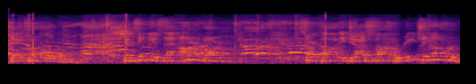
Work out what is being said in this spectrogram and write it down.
Jake Fargo continues that armbar. Claudia Josh Vaughn reaching over.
